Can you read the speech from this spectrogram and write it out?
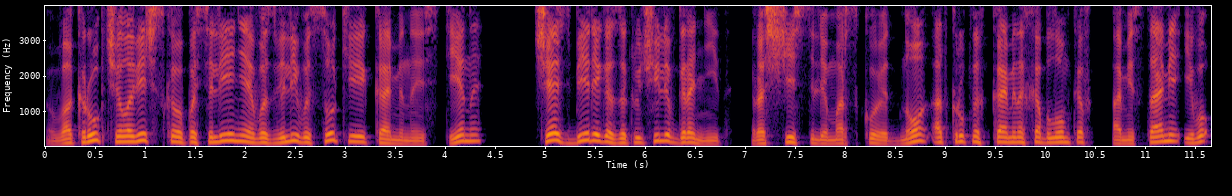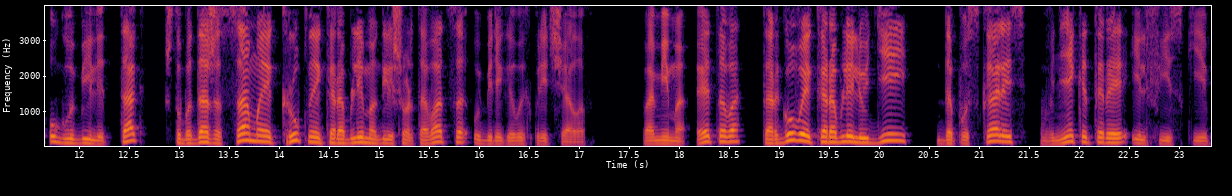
вокруг человеческого поселения возвели высокие каменные стены, часть берега заключили в гранит, расчистили морское дно от крупных каменных обломков, а местами его углубили так, чтобы даже самые крупные корабли могли швартоваться у береговых причалов. Помимо этого, торговые корабли людей допускались в некоторые эльфийские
